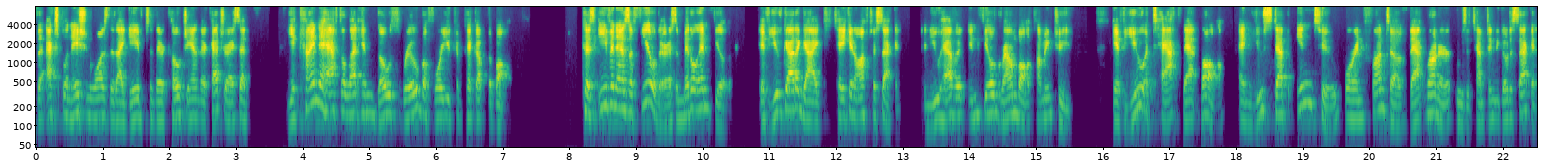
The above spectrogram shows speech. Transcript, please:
the explanation was that I gave to their coach and their catcher, I said, you kind of have to let him go through before you can pick up the ball. Because even as a fielder, as a middle infielder, if you've got a guy taken off to second and you have an infield ground ball coming to you, if you attack that ball and you step into or in front of that runner who's attempting to go to second,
